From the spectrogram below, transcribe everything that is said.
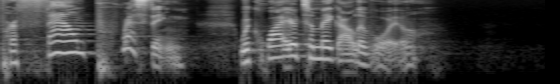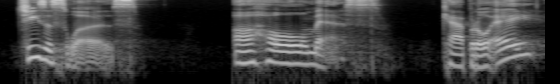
profound pressing required to make olive oil, Jesus was a whole mess capital A,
